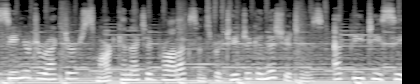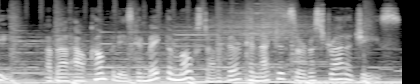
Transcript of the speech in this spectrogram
Senior Director, Smart Connected Products and Strategic Initiatives at PTC, about how companies can make the most out of their connected service strategies.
